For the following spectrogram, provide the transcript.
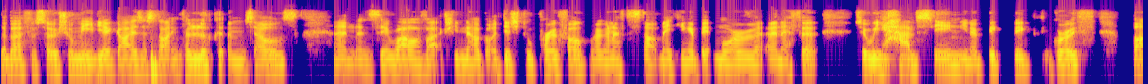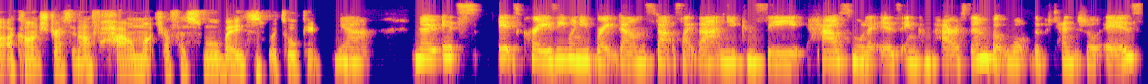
The birth of social media, guys are starting to look at themselves and, and say, wow, I've actually now got a digital profile. We're going to have to start making a bit more of an effort. So we have seen, you know, big, big growth, but I can't stress enough how much of a small base we're talking. Yeah. No, it's it's crazy when you break down the stats like that and you can see how small it is in comparison, but what the potential is.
